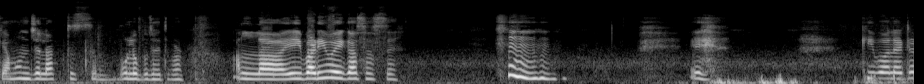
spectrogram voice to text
কেমন যে লাগতেছে বলে বোঝাইতে পারব না। আল্লাহ এই বাড়িও এই গাছ আছে। এ, কি বলে এটা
